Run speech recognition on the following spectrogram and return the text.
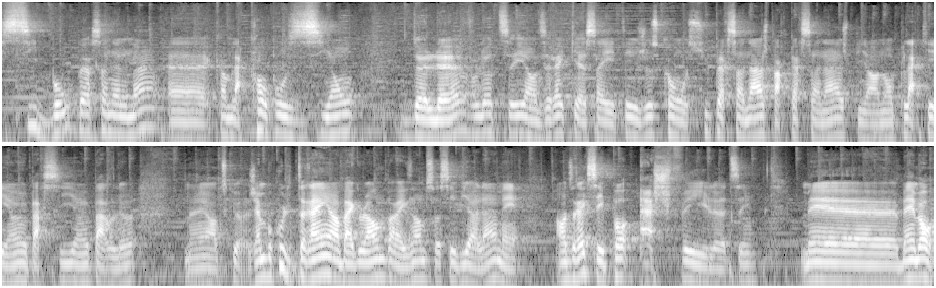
si beau, personnellement, euh, comme la composition de l'œuvre, là, tu sais. On dirait que ça a été juste conçu personnage par personnage, puis ils en ont plaqué un par-ci, un par-là. Mais en tout cas, j'aime beaucoup le train en background, par exemple. Ça, c'est violent, mais on dirait que c'est pas achevé, là, tu sais. Mais, euh, ben bon,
